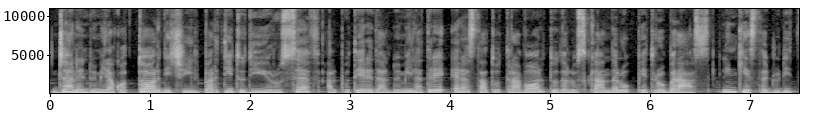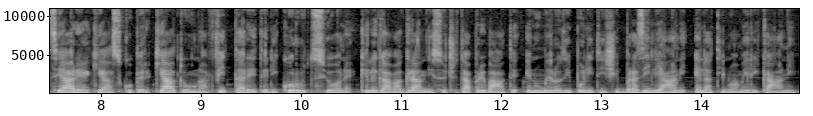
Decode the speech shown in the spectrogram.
Già nel 2014 il partito di Rousseff, al potere dal 2003, era stato travolto dallo scandalo Petrobras, l'inchiesta giudiziaria che ha scoperchiato una fitta rete di corruzione che legava grandi società private e numerosi politici brasiliani e latinoamericani.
